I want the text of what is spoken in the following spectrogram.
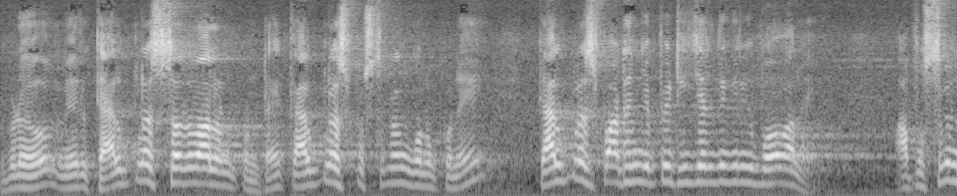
ఇప్పుడు మీరు క్యాల్కులస్ చదవాలనుకుంటే క్యాల్కులస్ పుస్తకం కొనుక్కుని క్యాల్కులస్ పాఠం చెప్పి టీచర్ దగ్గరికి పోవాలి. ఆ పుస్తకం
